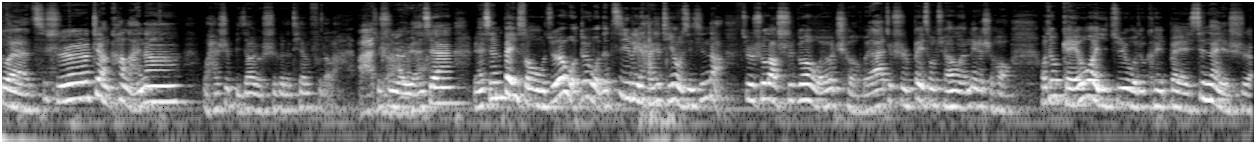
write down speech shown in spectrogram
对，其实这样看来呢，我还是比较有诗歌的天赋的啦。啊就是原先原先背诵，我觉得我对我的记忆力还是挺有信心的。就是说到诗歌，我又扯回来，就是背诵全文那个时候，我就给我一句，我就可以背。现在也是，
